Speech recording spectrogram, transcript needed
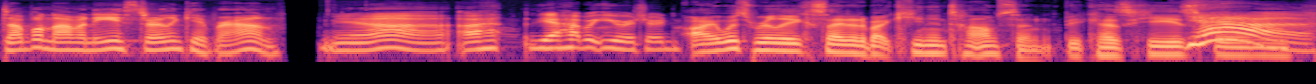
double nominee sterling k brown Yeah. Uh, yeah. How about you, Richard? I was really excited about Kenan Thompson because he's Yeah. been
